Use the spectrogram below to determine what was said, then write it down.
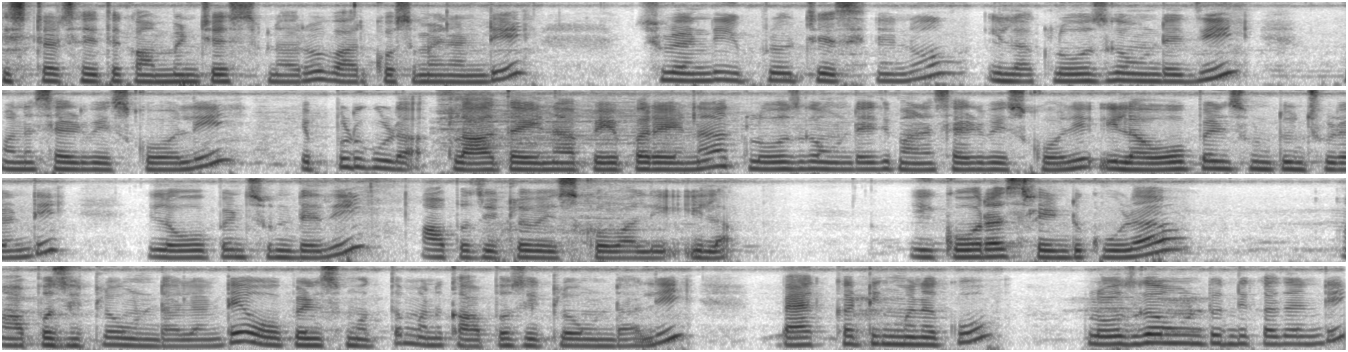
సిస్టర్స్ అయితే కామెంట్ చేస్తున్నారు వారి కోసమేనండి. చూడండి ఇప్పుడు వచ్చేసి నేను ఇలా క్లోజ్గా ఉండేది మన సైడ్ వేసుకోవాలి. ఎప్పుడు కూడా క్లాత్ అయినా పేపర్ అయినా క్లోజ్గా ఉండేది మన సైడ్ వేసుకోవాలి. ఇలా ఓపెన్స్ ఉంటుంది చూడండి. ఇలా ఓపెన్స్ ఉండేది ఆపోజిట్లో వేసుకోవాలి ఇలా. ఈ కోరస్ రెండు కూడా ఆపోజిట్లో ఉండాలంటే ఓపెన్స్ మొత్తం మనకు ఆపోజిట్లో ఉండాలి. బ్యాక్ కటింగ్ మనకు క్లోజ్గా ఉంటుంది కదండి.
